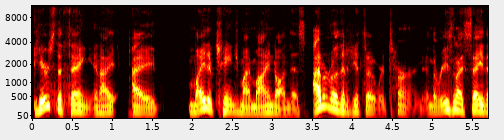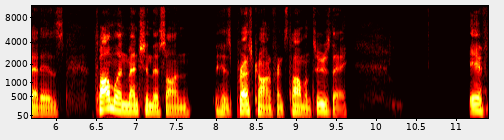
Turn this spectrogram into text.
here's the thing, and I I might have changed my mind on this. I don't know that it gets overturned, and the reason I say that is Tomlin mentioned this on his press conference, Tomlin Tuesday. If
